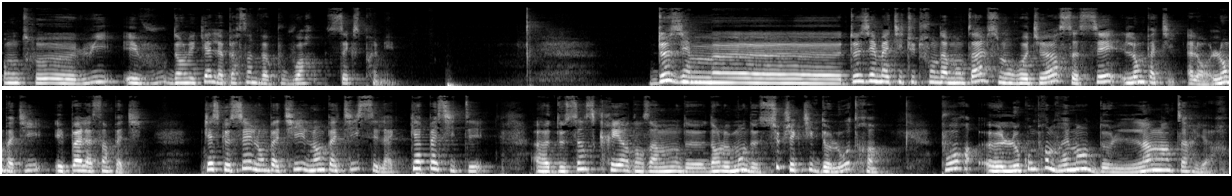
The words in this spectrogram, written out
entre lui et vous dans lequel la personne va pouvoir s'exprimer. Deuxième, euh, attitude fondamentale, selon Rogers, c'est l'empathie. Alors, l'empathie et pas la sympathie. Qu'est-ce que c'est l'empathie? L'empathie, c'est la capacité euh, de s'inscrire dans, un monde, dans le monde subjectif de l'autre pour le comprendre vraiment de l'intérieur.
